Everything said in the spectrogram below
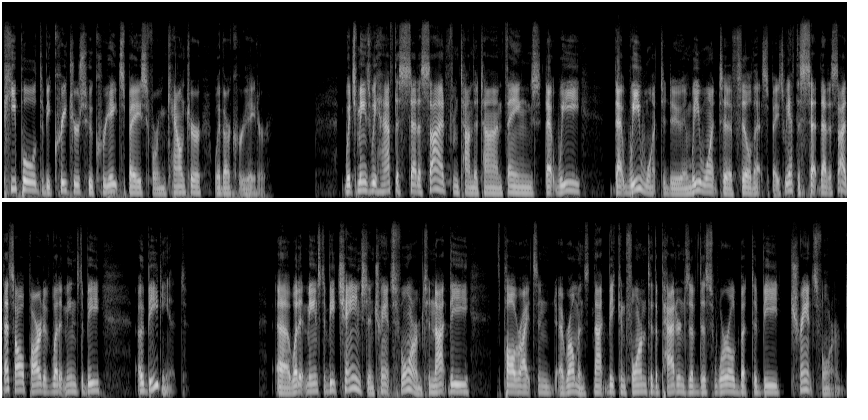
people, to be creatures who create space for encounter with our Creator which means we have to set aside from time to time things that we that we want to do and we want to fill that space. We have to set that aside. That's all part of what it means to be obedient. Uh, what it means to be changed and transformed, to not be, Paul writes in uh, Romans, not be conformed to the patterns of this world, but to be transformed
